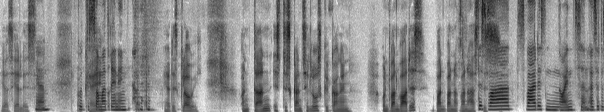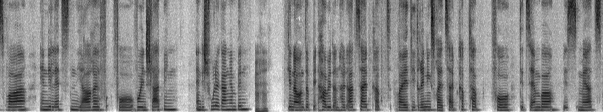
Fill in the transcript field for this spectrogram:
Ja, sehr lässig. Ja, gutes okay. Sommertraining. ja, das glaube ich. Und dann ist das Ganze losgegangen. Und wann war das? Wann, wann, wann hast du das? Das war 2019. Also das war in die letzten Jahre, wo ich in Schladming in die Schule gegangen bin. Mhm. Genau, und da habe ich dann halt auch Zeit gehabt, weil ich die trainingsfreie Zeit gehabt habe, von Dezember bis März.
